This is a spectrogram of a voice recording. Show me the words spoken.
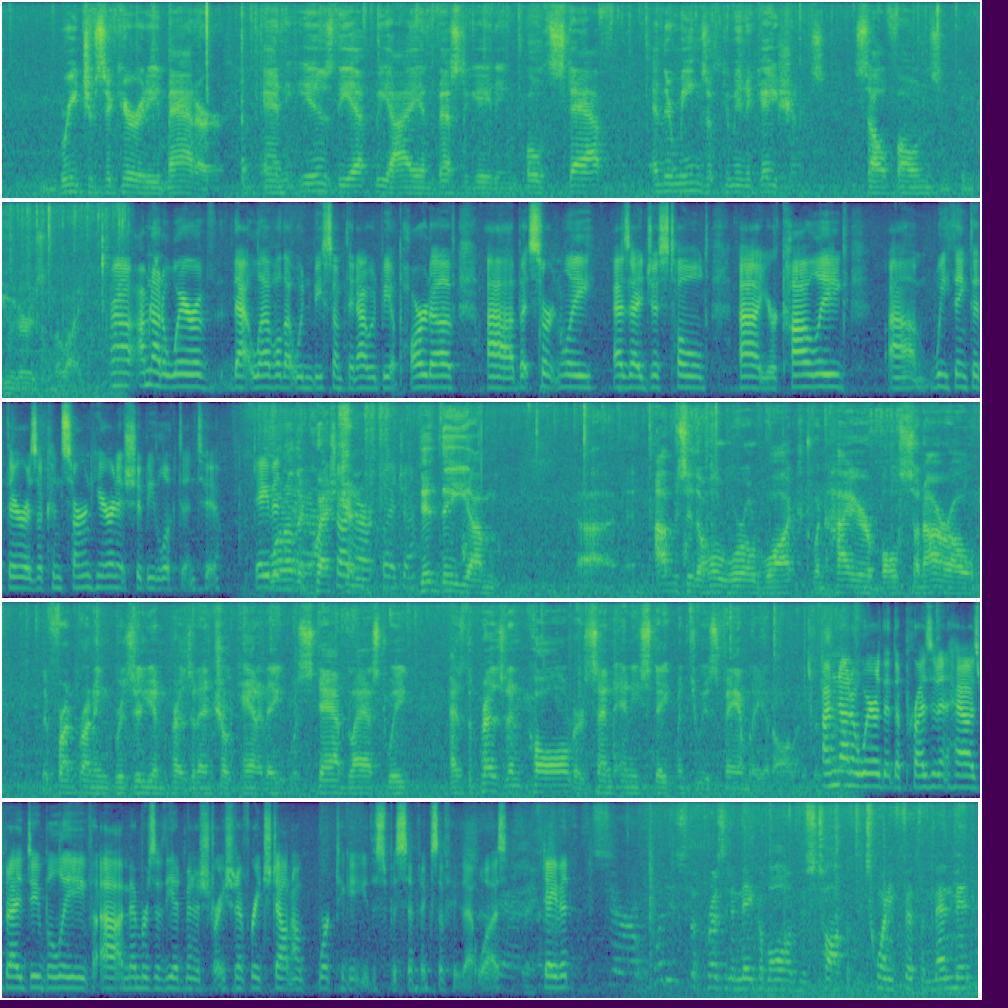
breach of security matter? And is the FBI investigating both staff and their means of communications, cell phones and computers and the like? Uh, I'm not aware of that level. That wouldn't be something I would be a part of. Uh, but certainly, as I just told uh, your colleague, um, we think that there is a concern here and it should be looked into. David? One other question. Sorry, Go ahead, John. Did the, um, uh, obviously the whole world watched when Jair Bolsonaro, the front-running Brazilian presidential candidate, was stabbed last week. Has the president called or sent any statement to his family at all? I'm not aware that the president has, but I do believe uh, members of the administration have reached out and I'll work to get you the specifics of who that was. David? Sarah, what does the president make of all of this talk of the 25th Amendment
